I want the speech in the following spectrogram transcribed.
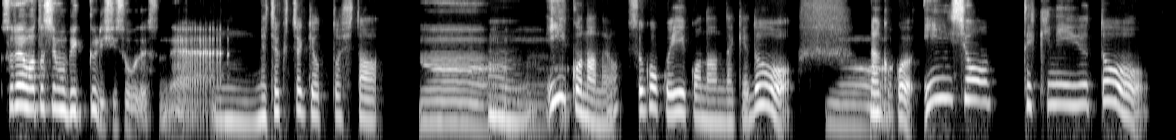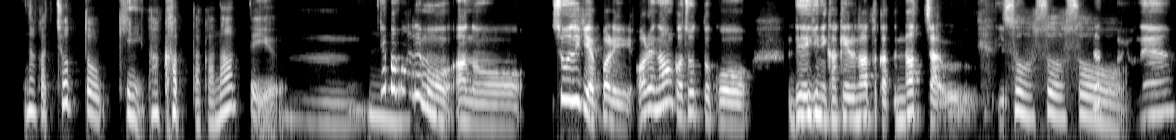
それは私もびっくりしそうですね。うん、めちゃくちゃギョッとした。いい子なのよ。すごくいい子なんだけど、うんなんかこう印象的に言うと、なんかちょっと気にかかったかなっていう。うんやっぱまあでも、あの、正直やっぱり、あれなんかちょっとこう、礼儀に欠けるなとかってなっちゃう。そうそうそうよね。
